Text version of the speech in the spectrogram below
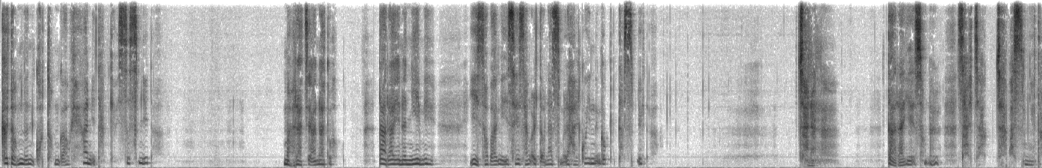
끝없는 고통과 회한이 담겨 있었습니다. 말하지 않아도 딸아이는 이미 이 서방이 세상을 떠났음을 알고 있는 것 같았습니다. 저는 딸아이의 손을 살짝 잡았습니다.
